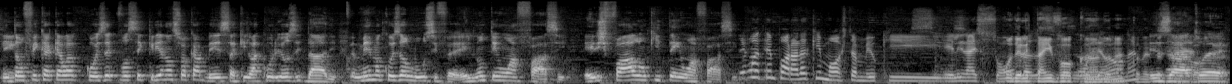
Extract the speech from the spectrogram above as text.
Sim. Então fica aquela coisa que você cria na sua cabeça, aquela curiosidade. A mesma coisa Lúcifer, ele não tem uma face. Eles falam que tem uma face. Tem uma temporada que mostra meio que ele nas sombras. Quando ele tá assim, invocando, olhão, né? né? Tá Exato, é.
